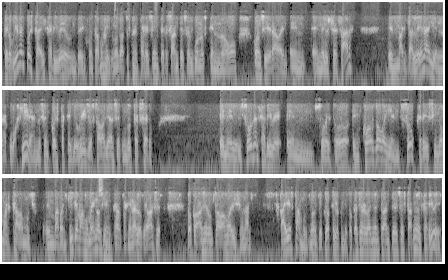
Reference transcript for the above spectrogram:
pero vi una encuesta del Caribe donde encontramos algunos datos que me parecen interesantes, algunos que no consideraba en, en, en el Cesar, en Magdalena y en La Guajira, en esa encuesta que yo vi, yo estaba ya de segundo o tercero. En el sur del Caribe, en, sobre todo en Córdoba y en Sucre, sí no marcaba mucho. En Barranquilla más o menos y en Cartagena lo que va a hacer, tocaba hacer un trabajo adicional ahí estamos, ¿no? Yo creo que lo que me toca hacer el año entrante es estar en el Caribe,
